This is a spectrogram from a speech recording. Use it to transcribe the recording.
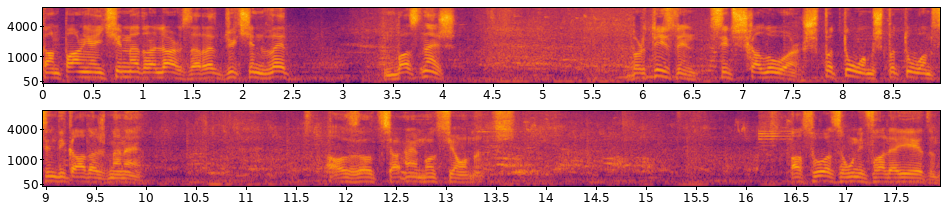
kanë parë nja 100 metra larg, se rreth 200 vetë, mbas nesh, bërtisnin si të shkalluar, shpëtuam, shpëtuam sindikata është me ne. O zot, ça emocionesh. A thua se unë i falja jetën.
